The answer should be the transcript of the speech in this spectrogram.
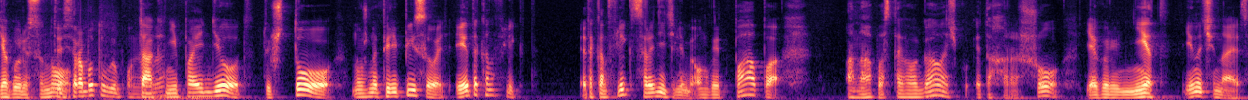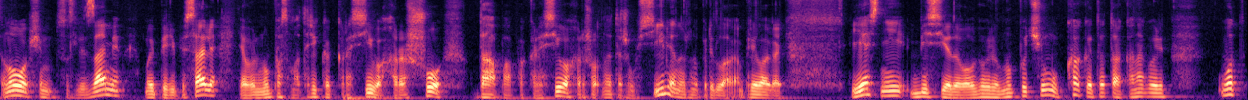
Я говорю, сынок, То есть работу выполнил, так да? не пойдет. Ты что? Нужно переписывать. И это конфликт. Это конфликт с родителями. Он говорит, папа, она поставила галочку, это хорошо. Я говорю, нет. И начинается. Ну, в общем, со слезами мы переписали. Я говорю, ну, посмотри, как красиво, хорошо. Да, папа, красиво, хорошо. Но это же усилия нужно прилагать. Я с ней беседовал, говорил, ну почему, как это так? Она говорит, вот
